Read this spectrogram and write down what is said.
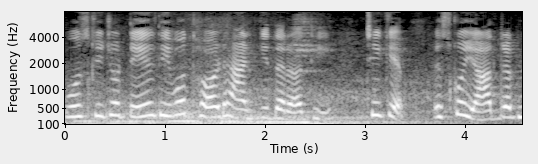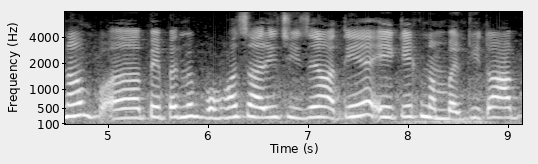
वो उसकी जो टेल थी, वो थर्ड हैंड की तरह थी। ठीक है इसको याद रखना पेपर में बहुत सारी चीज़ें आती हैं एक एक नंबर की तो आप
